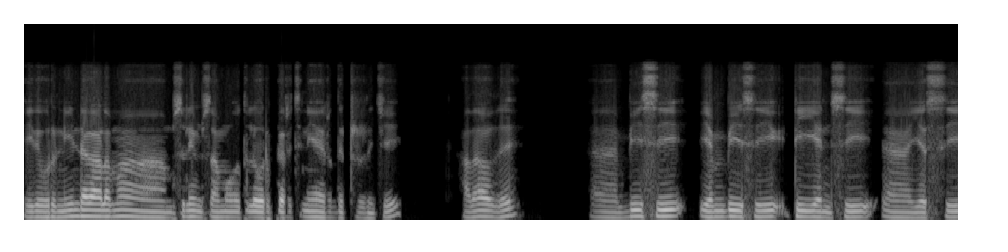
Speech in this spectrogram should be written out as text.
இது ஒரு நீண்ட காலமாக முஸ்லீம் சமூகத்தில் ஒரு பிரச்சனையாக இருந்துட்டு இருந்துச்சு அதாவது பிசி எம்பிசி டிஎன்சி எஸ்சி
